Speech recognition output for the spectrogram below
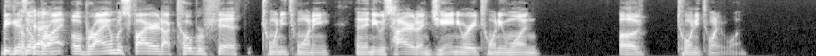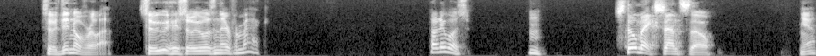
because Okay. O'Brien O'Brien was fired October fifth, twenty twenty, and then he was hired on January twenty one of twenty twenty one. So it didn't overlap. So so he wasn't there for Mac. Thought he was. Hmm. still makes sense though. Yeah.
